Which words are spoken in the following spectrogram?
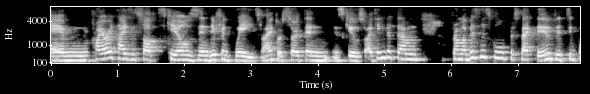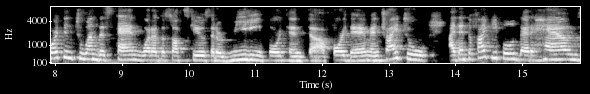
um, prioritizes soft skills in different ways, right, or certain skills. So I think that um, from a business school perspective, it's important to understand what are the soft skills that are really important uh, for them, and try to identify people that have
